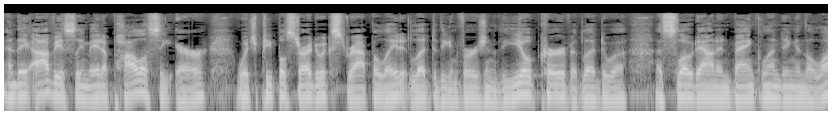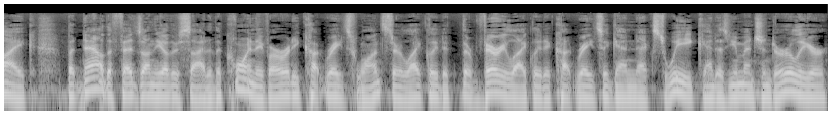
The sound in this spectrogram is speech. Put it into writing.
and they obviously made a policy error, which people started to extrapolate. It led to the inversion of the yield curve. It led to a, a slowdown in bank lending and the like. But now the Fed's on the other side of the coin. They've already cut rates once. They're likely to, they're very likely to cut rates again next week. And as you mentioned earlier,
